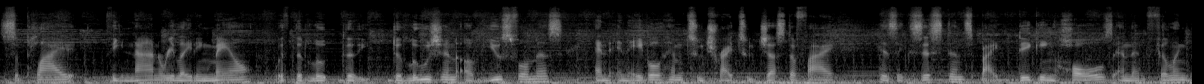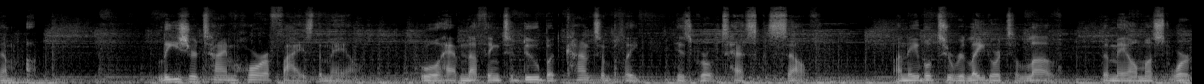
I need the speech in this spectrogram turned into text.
supply the non relating male with the, the delusion of usefulness and enable him to try to justify his existence by digging holes and then filling them up. Leisure time horrifies the male, who will have nothing to do but contemplate his grotesque self. Unable to relate or to love, the male must work.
